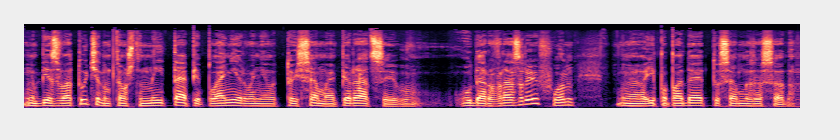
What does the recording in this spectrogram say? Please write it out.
без Ватутина, потому что на этапе планирования вот той самой операции удар в разрыв, он э, и попадает в ту самую засаду.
